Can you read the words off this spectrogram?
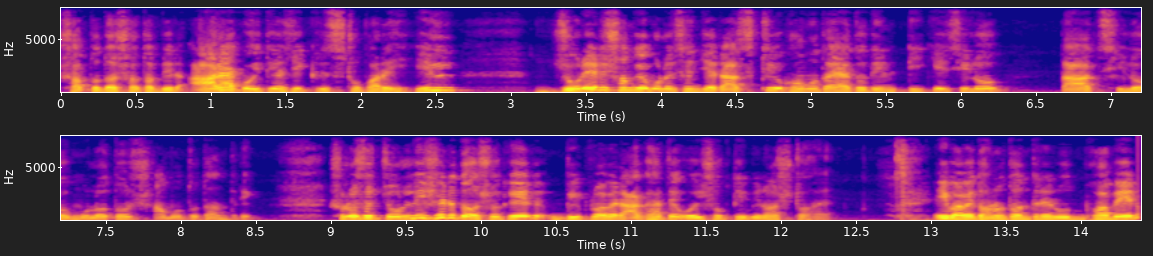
সপ্তদশ শতাব্দীর আর এক ঐতিহাসিক ক্রিস্টোফার হিল জোরের সঙ্গে বলেছেন যে, রাষ্ট্রীয় ক্ষমতা এতদিন টিকে ছিল তা ছিল মূলত সামন্ততান্ত্রিক। ষোলোশো চল্লিশের দশকের বিপ্লবের আঘাতে ওই শক্তি বিনষ্ট হয়। এইভাবে ধনতন্ত্রের উদ্ভবের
